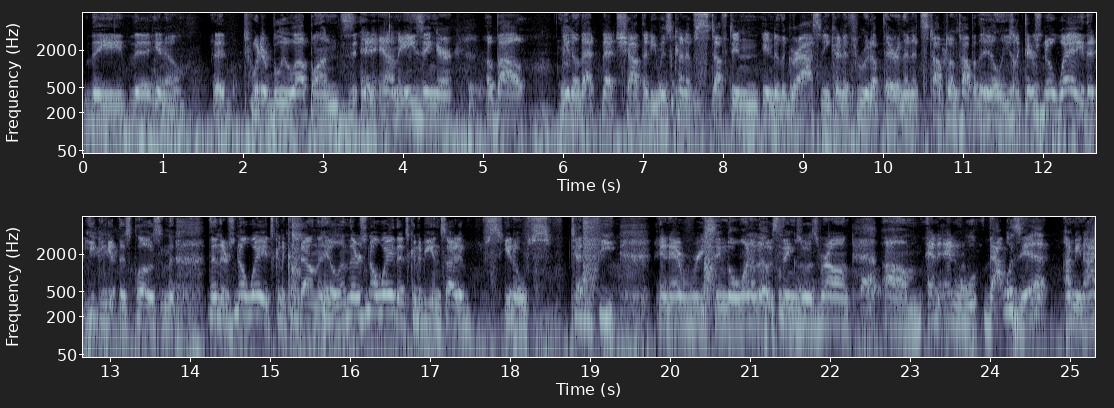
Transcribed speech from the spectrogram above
the the you know uh, Twitter blew up on Z- on Azinger about you know that that shot that he was kind of stuffed in into the grass and he kind of threw it up there and then it stopped on top of the hill and he's like there's no way that he can get this close and the, then there's no way it's going to come down the hill and there's no way that's going to be inside of you know 10 feet and every single one of those things was wrong um, and and w- that was it i mean i,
